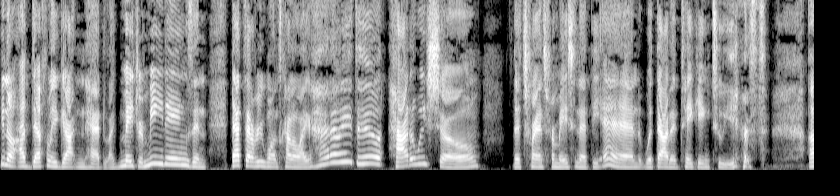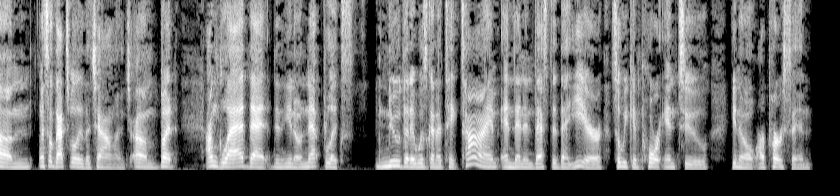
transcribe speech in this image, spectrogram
you know, I've definitely gotten had like major meetings and that's everyone's kind of like, how do we do? How do we show? the transformation at the end without it taking two years. Um, and so that's really the challenge. Um, but I'm glad that, you know, Netflix knew that it was going to take time and then invested that year so we can pour into, you know, our person.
